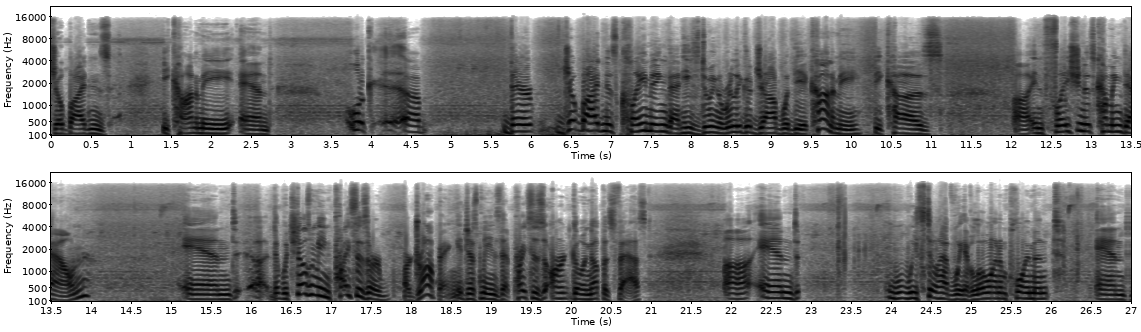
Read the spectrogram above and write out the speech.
Joe Biden's economy. And look, uh, there, Joe Biden is claiming that he's doing a really good job with the economy because uh, inflation is coming down and uh, which doesn't mean prices are, are dropping. It just means that prices aren't going up as fast. Uh, and we still have we have low unemployment, and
